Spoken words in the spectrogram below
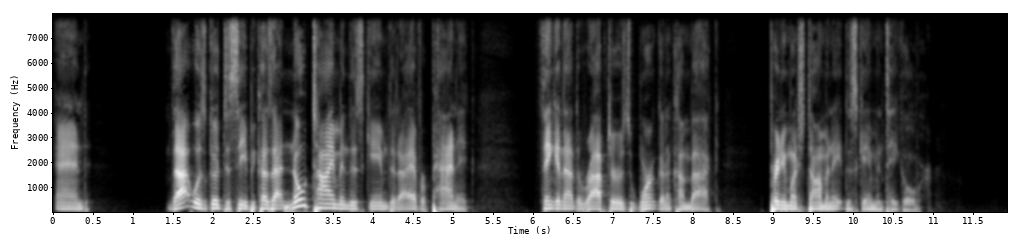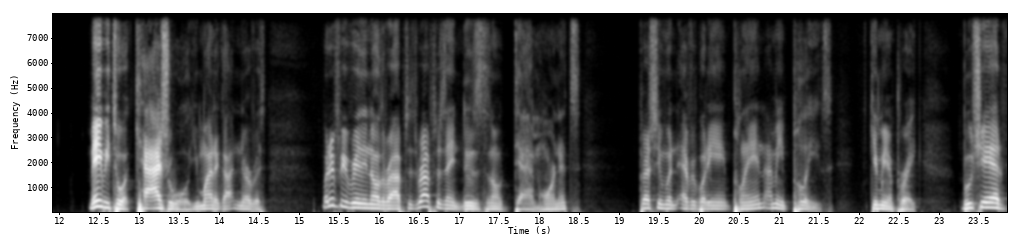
And that was good to see because at no time in this game did I ever panic thinking that the Raptors weren't going to come back, pretty much dominate this game and take over. Maybe to a casual, you might have gotten nervous. But if you really know the Raptors, Raptors ain't losing to no damn Hornets. Especially when everybody ain't playing. I mean, please, give me a break. Boucher had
